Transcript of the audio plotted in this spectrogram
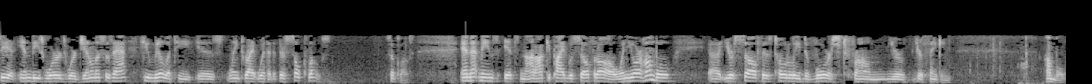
see it in these words where gentleness is at. Humility is linked right with it. They're so close, so close. And that means it's not occupied with self at all. When you are humble, uh, yourself is totally divorced from your your thinking. Humble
